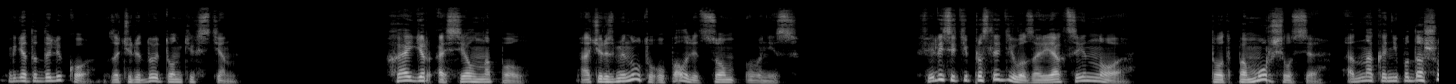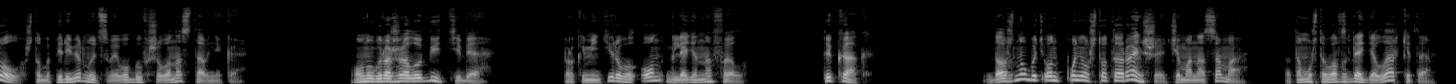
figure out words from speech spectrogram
где-то далеко, за чередой тонких стен. Хайгер осел на пол, а через минуту упал лицом вниз. Фелисити проследила за реакцией Ноа. Тот поморщился, однако не подошел, чтобы перевернуть своего бывшего наставника. Он угрожал убить тебя, прокомментировал он, глядя на Фел. Ты как? Должно быть, он понял что-то раньше, чем она сама, потому что во взгляде Ларкета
